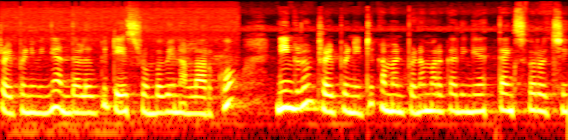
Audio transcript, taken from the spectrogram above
ட்ரை பண்ணுவீங்க. அந்த அளவுக்கு டேஸ்ட் ரொம்பவே நல்லாயிருக்கும் நீங்களும் ட்ரை பண்ணிவிட்டு கமெண்ட் பண்ண மறக்காதீங்க. தேங்க்ஸ் ஃபார் வாட்சிங்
